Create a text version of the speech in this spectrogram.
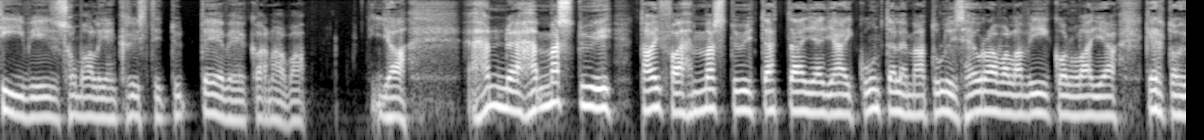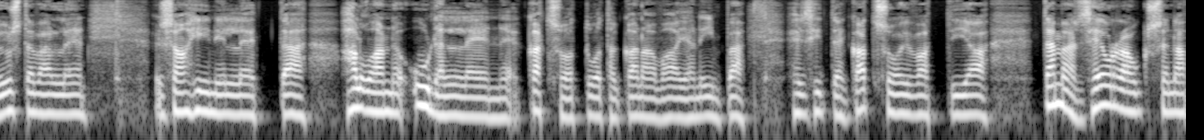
TV, Somalien kristitty TV-kanava. Ja hän hämmästyi, Taifa hämmästyi tätä ja jäi kuuntelemaan, tuli seuraavalla viikolla ja kertoi ystävälleen, Sahinille, että haluan uudelleen katsoa tuota kanavaa ja niinpä he sitten katsoivat. Ja tämän seurauksena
